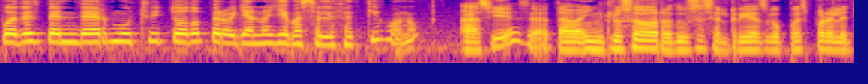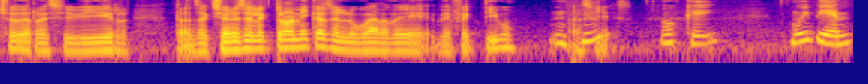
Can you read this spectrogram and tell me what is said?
puedes vender mucho y todo, pero ya no llevas el efectivo, ¿no? Así es, incluso reduces el riesgo pues por el hecho de recibir transacciones electrónicas en lugar de, efectivo. Así es. Ok, muy bien.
